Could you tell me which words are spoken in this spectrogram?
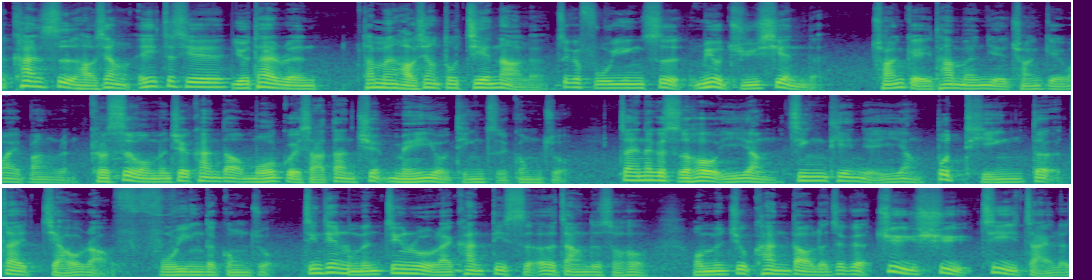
看似好像，哎，这些犹太人，他们好像都接纳了这个福音是没有局限的，传给他们，也传给外邦人。可是我们却看到魔鬼撒旦却没有停止工作，在那个时候一样，今天也一样，不停的在搅扰福音的工作。今天我们进入来看第十二章的时候。我们就看到了这个继续记载了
